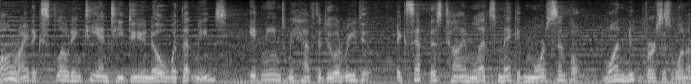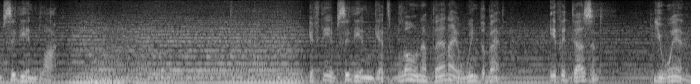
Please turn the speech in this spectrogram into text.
Alright exploding TNT do you know what that means? It means we have to do a redo. Except this time let's make it more simple. One nuke versus one obsidian block. If the obsidian gets blown up then I win the bet. If it doesn't, you win.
